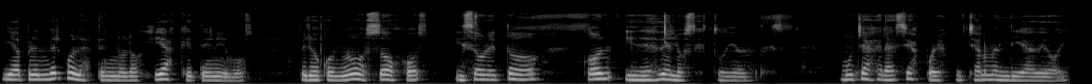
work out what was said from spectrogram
y aprender con las tecnologías que tenemos, pero con nuevos ojos y sobre todo con y desde los estudiantes. Muchas gracias por escucharme el día de hoy.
